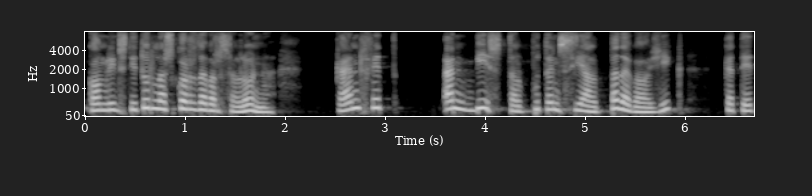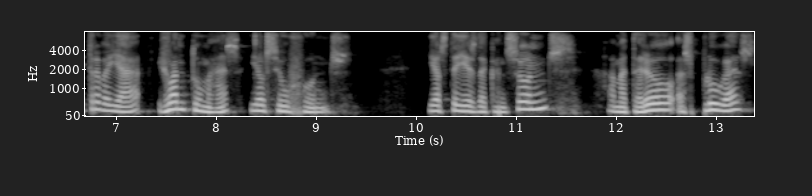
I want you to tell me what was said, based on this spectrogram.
com l'Institut Les Corts de Barcelona, que han, fet, han vist el potencial pedagògic que té treballar Joan Tomàs i el seu fons. I els tallers de cançons, a Mataró, Esplugues,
